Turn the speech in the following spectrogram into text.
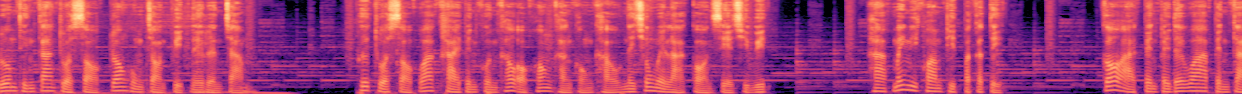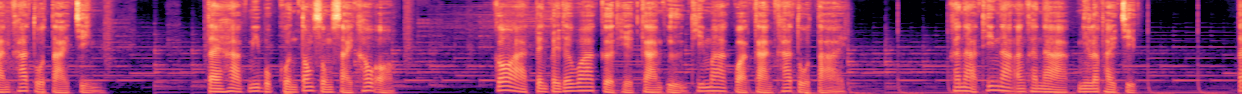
รวมถึงการตรวจสอบกล้องวงจรปิดในเรือนจำเพื่อตรวจสอบว่าใครเป็นคนเข้าออกห้องขังของเขาในช่วงเวลาก่อนเสียชีวิต หากไม่มีความผิดปกติ ก็อาจเป็นไปได้ว่าเป็นการฆ่าตัวตายจริง แต่หากมีบุคคลต้องสงสัยเข้าออก ก็อาจเป็นไปได้ว่าเกิดเหตุการณ์อื่นที่มากกว่าการฆ่าตัวตาย ขณะที่นางอังคณามีรภัยจิต อ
